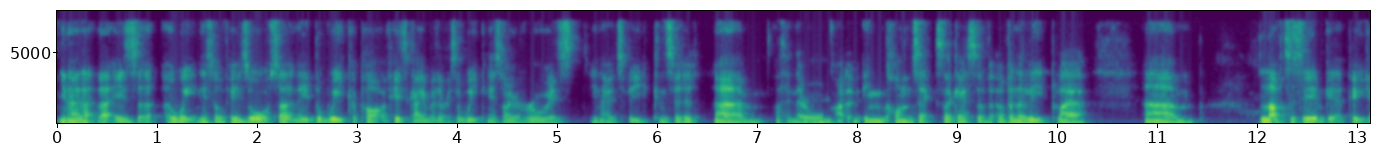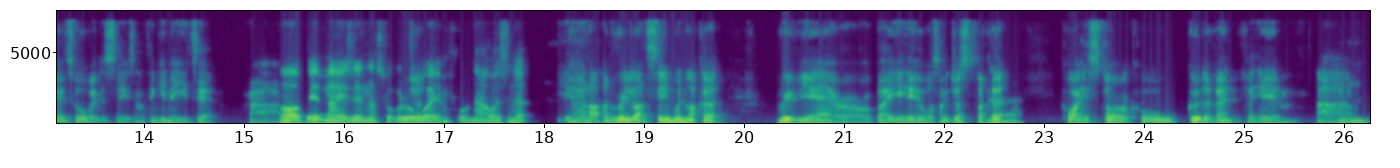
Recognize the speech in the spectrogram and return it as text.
you know that that is a, weakness of his or certainly the weaker part of his game whether it's a weakness overall is you know to be considered um i think they're all Mhm. kind of in context i guess of, of an elite player um love to see him get a pj tour win this season i think he needs it um, Oh, it'd be amazing. That's what we're all Just- waiting for now, isn't it? yeah and i'd really like to see him win like a riviera or a bay hill or something just like a quite historical, good event for him. Um, Mm.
